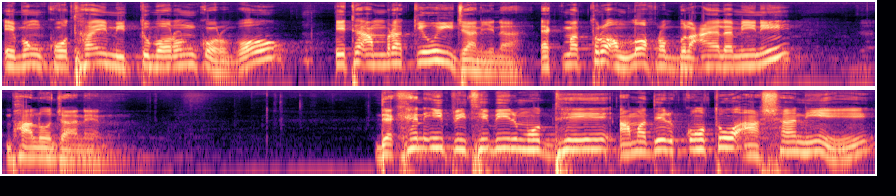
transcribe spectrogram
এবং কোথায় মৃত্যুবরণ করব, এটা আমরা কেউই জানি না। একমাত্র আল্লাহ রব্বুল আয়ালামিনই ভালো জানেন। দেখেন, এই পৃথিবীর মধ্যে আমাদের কত আশা নিয়ে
